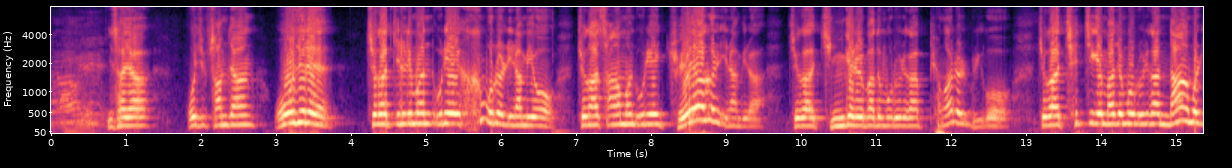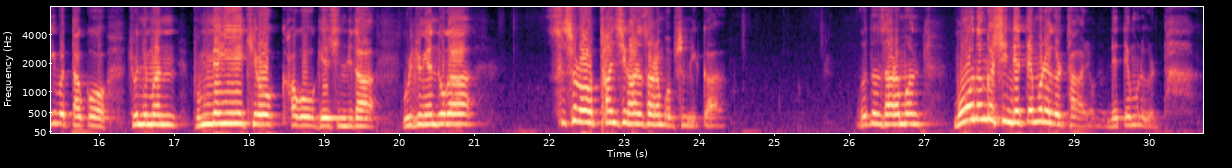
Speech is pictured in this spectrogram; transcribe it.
이사야 53장 5절에 저가 찔림은 우리의 허물을 인하며 저가 상함은 우리의 죄악을 인함이라 저가 징계를 받음으로 우리가 평화를 누리고 저가 채찍에 맞음으로 우리가 나음을 입었다고 주님은 분명히 기록하고 계십니다. 우리 중에 누가 스스로 탄식하는 사람 없습니까? 어떤 사람은 모든 것이 내 때문에 그렇다. 내 때문에 그렇다.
